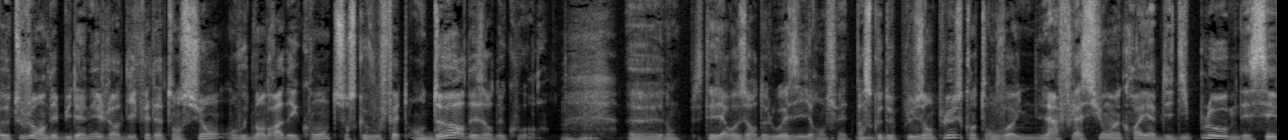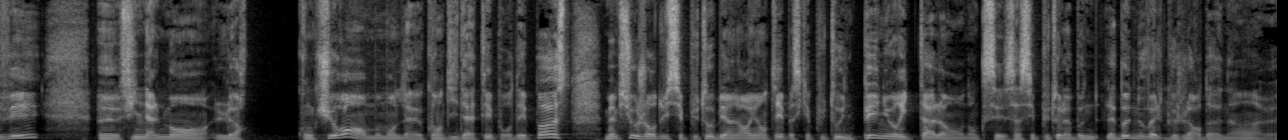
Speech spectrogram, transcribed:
euh, toujours en début d'année, je leur dis faites attention, on vous demandera des comptes sur ce que vous faites en dehors des heures de cours. Euh, donc c'est-à-dire aux heures de loisirs en fait, parce que de plus en plus, quand on voit une l'inflation incroyable des diplômes, des CV, euh, finalement leur concurrents au moment de la candidater pour des postes, même si aujourd'hui c'est plutôt bien orienté parce qu'il y a plutôt une pénurie de talent. Donc c'est ça c'est plutôt la bonne la bonne nouvelle que je leur donne. Hein. Euh,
